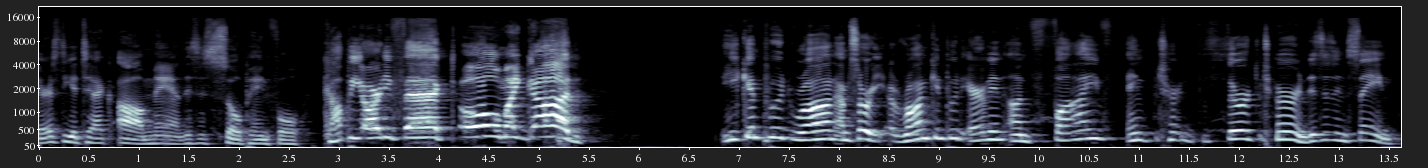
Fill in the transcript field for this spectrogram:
There's the attack. Oh man, this is so painful. Copy artifact! Oh my god! He can put Ron, I'm sorry, Ron can put Erwin on five and turn third turn. This is insane.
